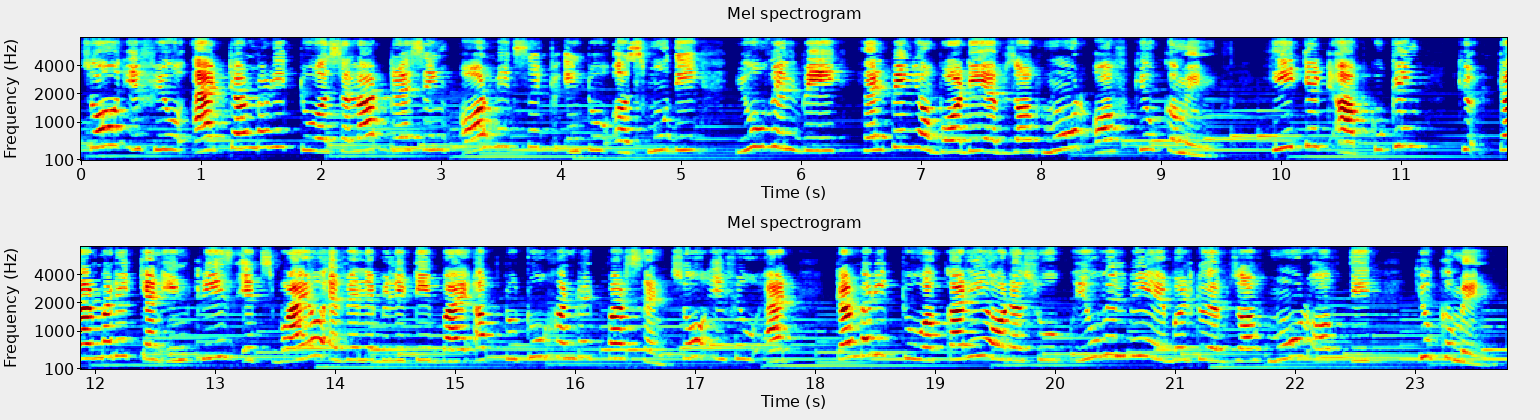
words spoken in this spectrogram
So if you add turmeric to a salad dressing or mix it into a smoothie, you will be helping your body absorb more of curcumin. Heat it up. Cooking turmeric can increase its bioavailability by up to 200%. So if you add turmeric to a curry or a soup, you will be able to absorb more of the curcumin.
